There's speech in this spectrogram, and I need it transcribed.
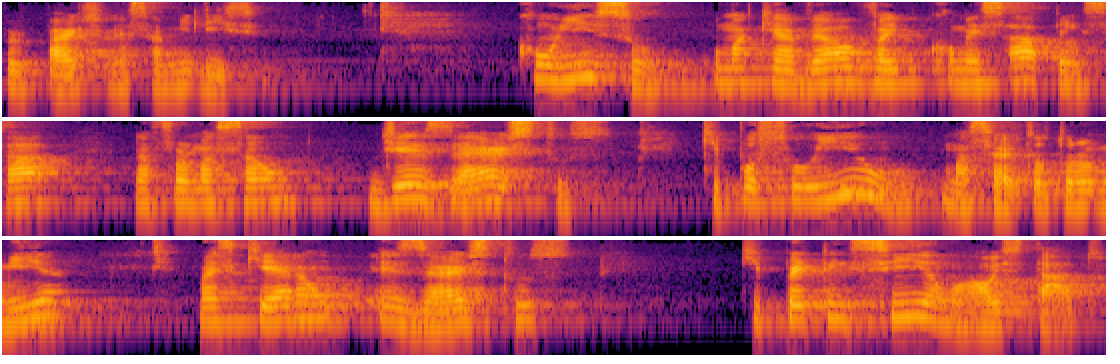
por parte dessa milícia. Com isso, o Maquiavel vai começar a pensar na formação de exércitos que possuíam uma certa autonomia, mas que eram exércitos que pertenciam ao Estado.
